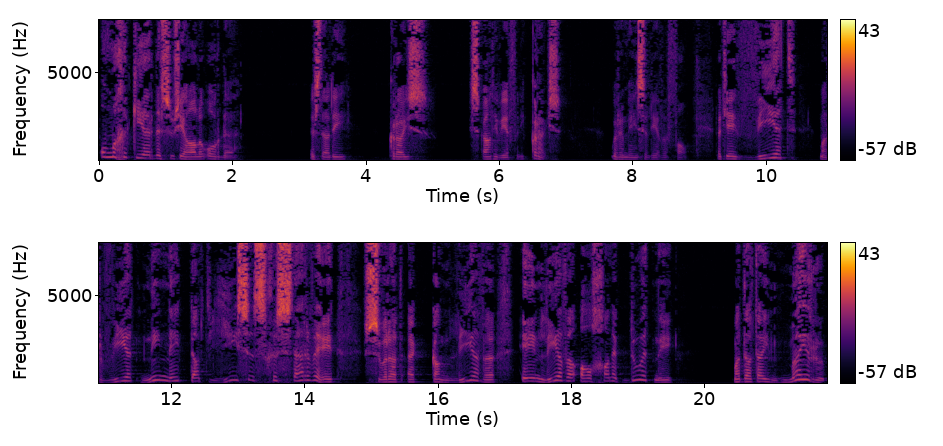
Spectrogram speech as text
omgekeerde sosiale orde is dat die kruis skaduwee van die kruis oor 'n mens se lewe val. Dat jy weet, maar weet nie net dat Jesus gesterwe het sodat ek kan lewe en lewe al gaan ek dood nie, maar dat hy my roep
